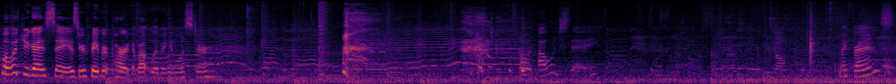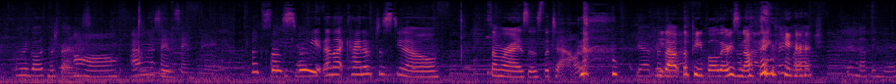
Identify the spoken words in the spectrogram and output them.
what would you guys say is your favorite part about living in Wooster? I would- say. My friends? I'm gonna go with my friends. Aw, I'm gonna say the same thing. That's so sweet, and that kind of just, you know, summarizes the town. Yeah, Without much. the people, there's nothing Pretty here. much. There's nothing here.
